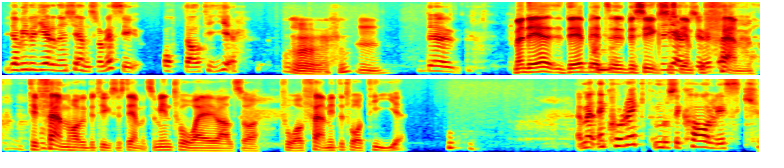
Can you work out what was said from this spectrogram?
Jag vill ju ge den en känslomässig 8 av 10. Mm. Mm. Det, Men det är, det är ett eh, betygssystem till fem. Till fem har vi betygssystemet. Så min tvåa är ju alltså två av fem, inte två av tio. men en korrekt musikalisk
